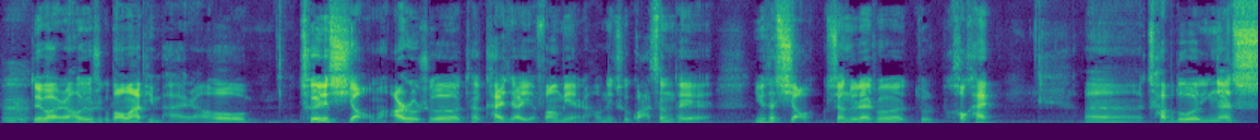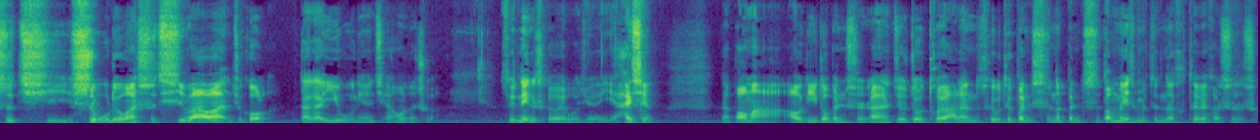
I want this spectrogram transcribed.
嗯，对吧？然后又是个宝马品牌，然后车也小嘛，二手车它开起来也方便。然后那车剐蹭它也，因为它小，相对来说就是好开。呃，差不多应该十七、十五六万、十七八万就够了，大概一五年前后的车，所以那个车我觉得也还行。那宝马、奥迪都奔驰，呃，就就推完了，推不推奔驰？那奔驰倒没什么真的特别合适的车，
